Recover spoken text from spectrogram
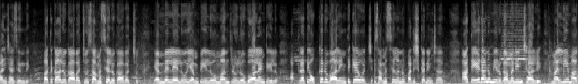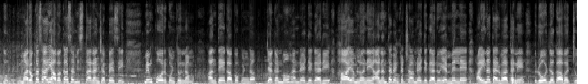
పనిచేసింది. పథకాలు కావచ్చు సమస్యలు కావచ్చు ఎమ్మెల్యేలు ఎంపీలు మంత్రులు వాలంటీర్లు ప్రతి ఒక్కరు వాళ్ళ ఇంటికే వచ్చి సమస్యలను పరిష్కరించారు. ఆ తేడాను మీరు గమనించాలి. మళ్ళీ మాకు మరొకసారి అవకాశం ఇస్తారని చెప్పేసి మేము కోరుకుంటున్నాము. అంతేకాకుండా జగన్మోహన్ రెడ్డి గారి హాయంలోనే అనంత వెంకటరామరెడ్డి గారు ఎమ్మెల్యే అయిన తర్వాతనే రోడ్లు కావచ్చు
